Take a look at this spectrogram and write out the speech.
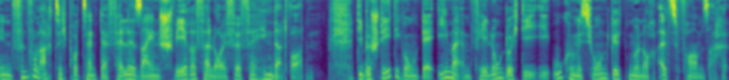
In 85 Prozent der Fälle seien schwere Verläufe verhindert worden. Die Bestätigung der EMA-Empfehlung durch die EU-Kommission gilt nur noch als Formsache.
